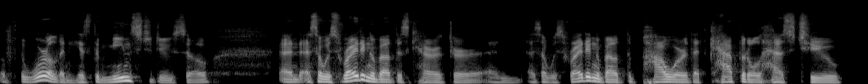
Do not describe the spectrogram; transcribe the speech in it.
of the world, and he has the means to do so and as i was writing about this character and as i was writing about the power that capital has to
